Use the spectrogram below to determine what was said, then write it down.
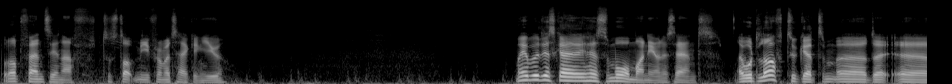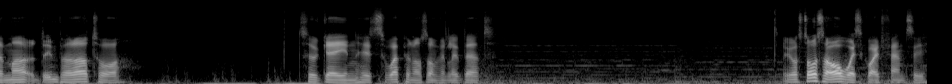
But not fancy enough to stop me from attacking you. Maybe this guy has more money on his hand. I would love to get uh, the, uh, the Imperator to gain his weapon or something like that. Because those are always quite fancy.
